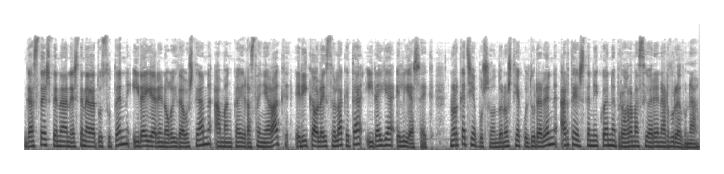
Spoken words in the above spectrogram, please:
gazte estenan estenaratu zuten, iraiaren hogeita bostean, amankai gaztainagak, Erika Olaizolak eta Iraia Eliasek. Norkatxia puso, Donostia Kulturaren arte estenikoen programazioaren arduraduna.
